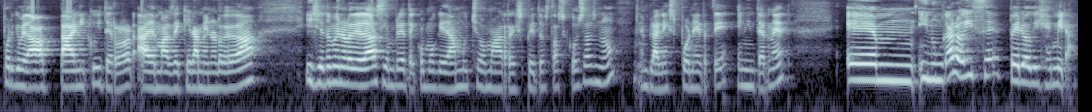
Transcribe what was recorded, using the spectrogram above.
porque me daba pánico y terror, además de que era menor de edad. Y siendo menor de edad siempre te como que da mucho más respeto estas cosas, ¿no? En plan exponerte en internet. Em, y nunca lo hice, pero dije, mira,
